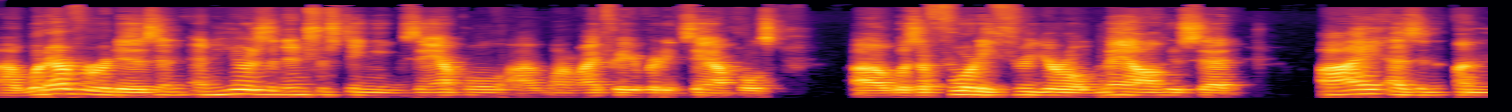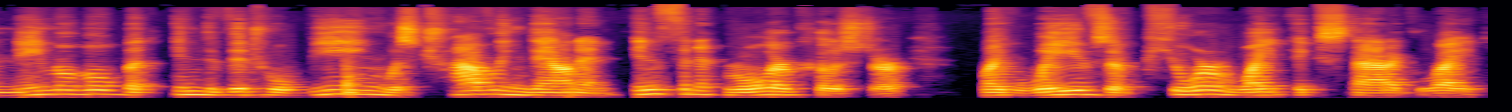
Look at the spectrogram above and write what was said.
uh, whatever it is. And, and here's an interesting example. Uh, one of my favorite examples uh, was a 43 year old male who said, I, as an unnameable but individual being, was traveling down an infinite roller coaster like waves of pure white ecstatic light.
